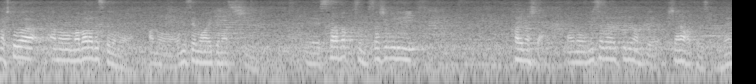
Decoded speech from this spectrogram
まあ、人はあのまばらですけどもあのお店も開いてますし、え、スターバックスも久しぶりに買いました。あのお店もやってるなんて知らなかったですけどね、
